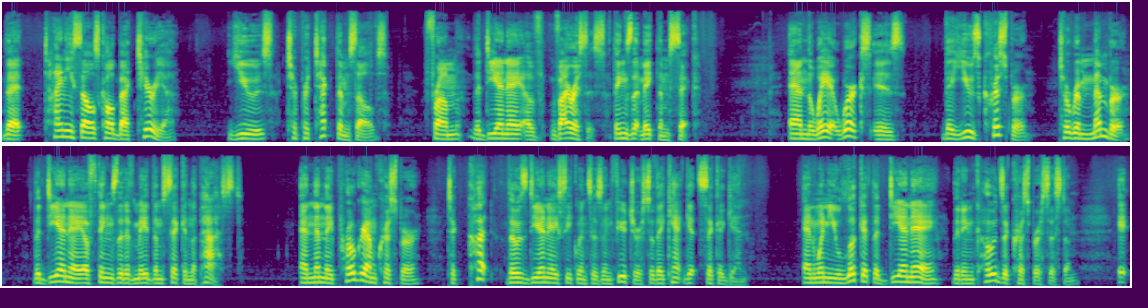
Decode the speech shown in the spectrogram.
that tiny cells called bacteria use to protect themselves from the DNA of viruses, things that make them sick. And the way it works is they use CRISPR to remember the DNA of things that have made them sick in the past. And then they program CRISPR to cut those DNA sequences in future so they can't get sick again. And when you look at the DNA that encodes a CRISPR system, it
